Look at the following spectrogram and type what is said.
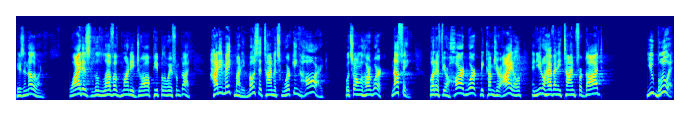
Here's another one. Why does the love of money draw people away from God? How do you make money? Most of the time, it's working hard. What's wrong with hard work? Nothing. But if your hard work becomes your idol and you don't have any time for God, you blew it.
